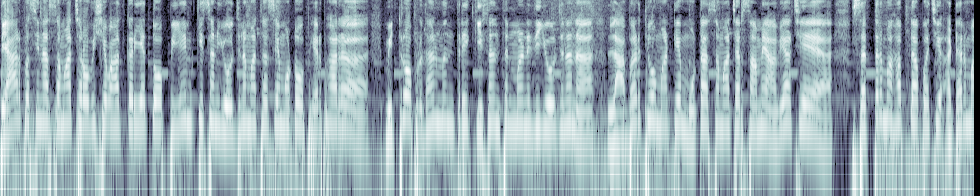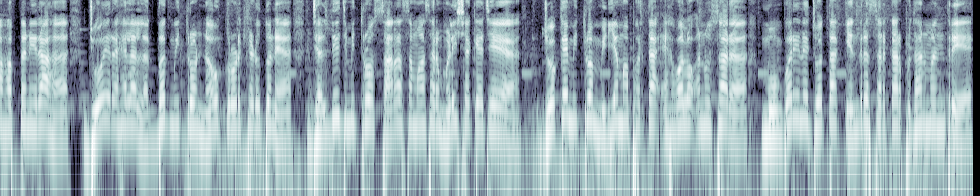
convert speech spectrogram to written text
ત્યાર પછીના સમાચારો વિશે વાત કરીએ તો પીએમ કિસાન યોજનામાં થશે મોટો ફેરફાર. મિત્રો, પ્રધાનમંત્રી કિસાન સન્માન નિધિ યોજનાના લાભાર્થીઓ માટે મોટા સમાચાર સામે આવ્યા છે. સત્તરમા હપ્તા પછી અઢારમા હપ્તાની રાહ જોઈ રહેલા લગભગ મિત્રો નવ કરોડ ખેડૂતોને જલ્દી જ મિત્રો સારા સમાચાર મળી શકે છે. જો કે મિત્રો, મીડિયામાં ફરતા અહેવાલો અનુસાર મોંઘવારીને જોતા કેન્દ્ર સરકાર પ્રધાનમંત્રી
